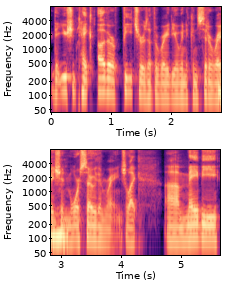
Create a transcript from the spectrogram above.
that you should take other features of the radio into consideration more so than range. Like um, maybe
